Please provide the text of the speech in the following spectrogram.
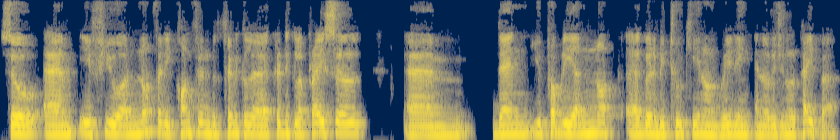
So, um, if you are not very confident with clinical uh, critical appraisal, um, then you probably are not uh, going to be too keen on reading an original paper.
